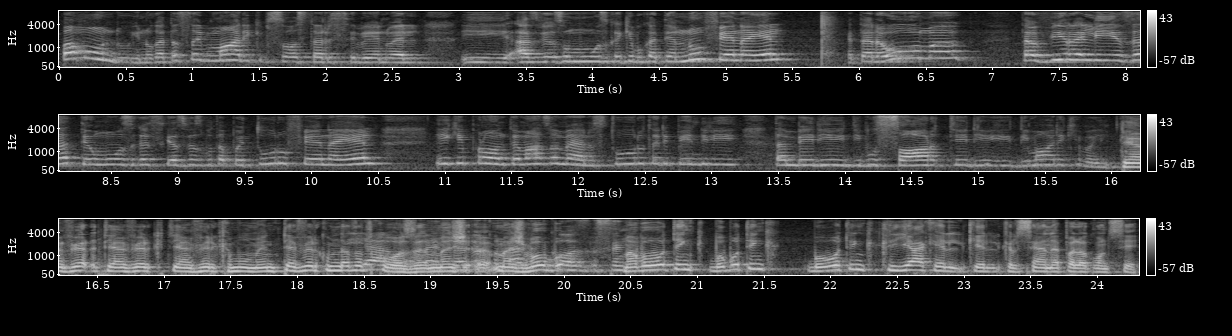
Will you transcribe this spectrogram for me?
para o mundo. E nunca está sabendo mais que pessoas estão recebendo ele. E às vezes uma música que nunca tem não fé na ele, é uma, tá viraliza, tem músicas que às vezes você põe tudo fé na ele e que pronto, é mais ou menos, tudo tá depende de, também de, de boa sorte, de, de hora que vai. Tem a ver, tem a ver que tem a ver com o momento, tem a ver com muita yeah, coisa, mas mas vou mas vou tem que vou tem que vou tem que criar aquele aquele, aquele cena para acontecer.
